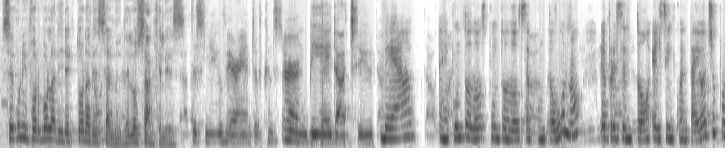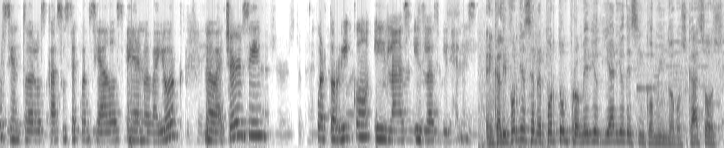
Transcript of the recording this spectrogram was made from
según informó la directora de salud de Los Ángeles. BA.2.12.1 representó el 58% de los casos secuenciados en Nueva York, Nueva Jersey, Puerto Rico y las Islas Vírgenes. En California se reporta un promedio diario de 5.000 nuevos casos,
